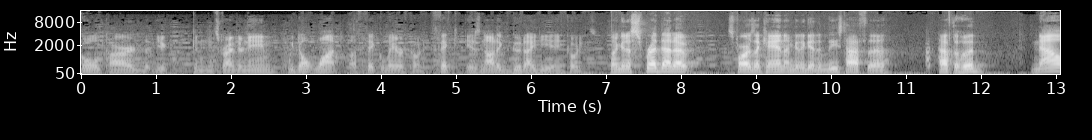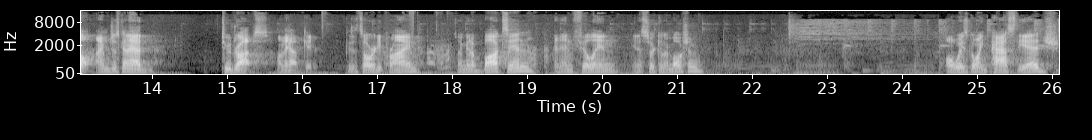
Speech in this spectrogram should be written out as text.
gold card that you can inscribe their name. We don't want a thick layer of coating. Thick is not a good idea in coatings. So I'm gonna spread that out as far as I can. I'm gonna get at least half the, half the hood. Now I'm just gonna add two drops on the applicator because it's already primed. So I'm gonna box in and then fill in in a circular motion. Always going past the edge.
